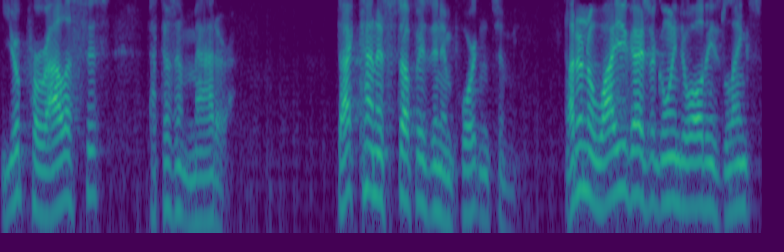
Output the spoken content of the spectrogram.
Your paralysis, that doesn't matter. That kind of stuff isn't important to me. I don't know why you guys are going to all these lengths,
